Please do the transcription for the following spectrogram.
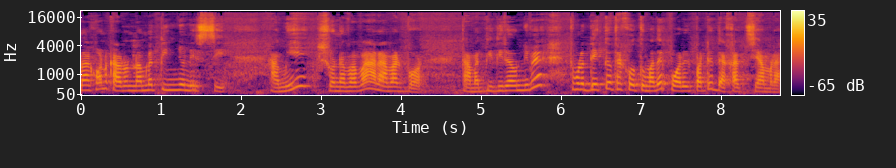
না এখন, কারণ আমরা তিনজন এসেছি। আমি, সোনা বাবা আর আমার বর। তা আমার দিদিরাও নেবে। তোমরা দেখতে থাকো, তোমাদের পরের পার্টে দেখাচ্ছি আমরা।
